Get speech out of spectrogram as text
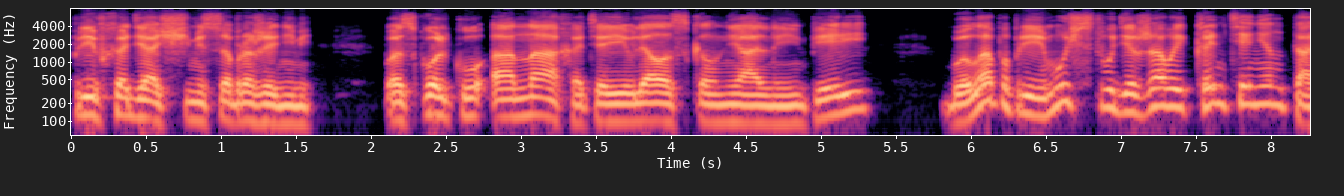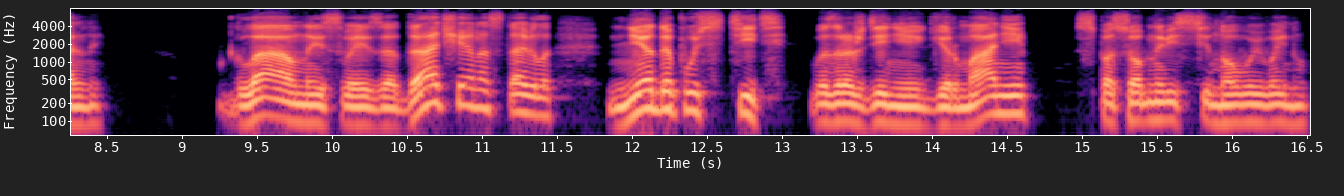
превходящими соображениями, поскольку она, хотя и являлась колониальной империей, была по преимуществу державой континентальной. Главной своей задачей она ставила не допустить возрождения Германии, способной вести новую войну.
